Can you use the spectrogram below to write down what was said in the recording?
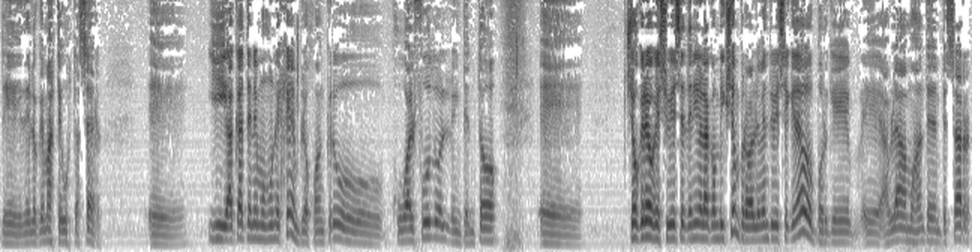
de, de lo que más te gusta hacer. Eh, y acá tenemos un ejemplo, Juan Cruz jugó al fútbol, lo intentó. eh, yo creo que si hubiese tenido la convicción probablemente hubiese quedado porque eh, hablábamos antes de empezar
